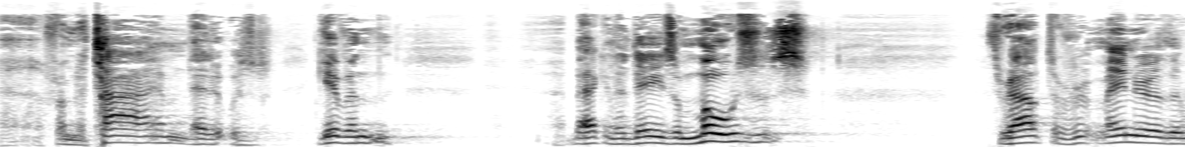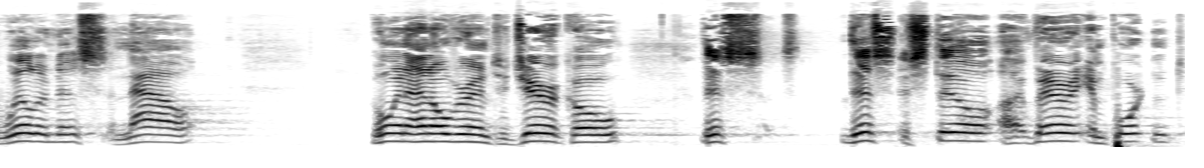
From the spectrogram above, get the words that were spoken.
uh, from the time that it was given uh, back in the days of Moses throughout the remainder of the wilderness and now Going on over into Jericho, this, this is still a very important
